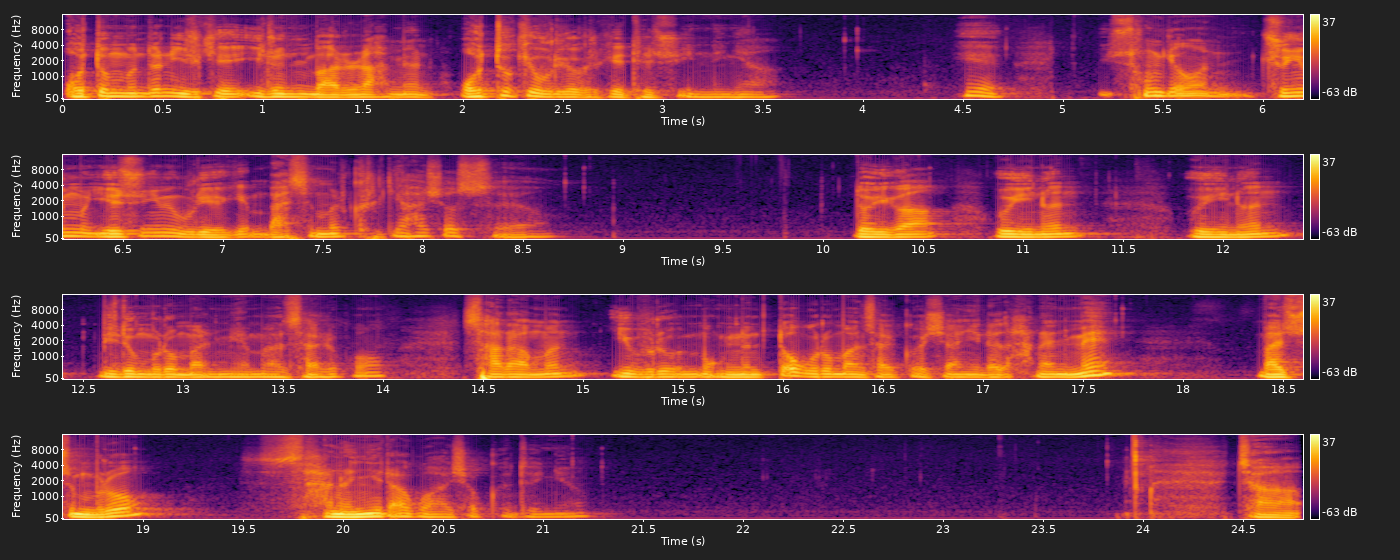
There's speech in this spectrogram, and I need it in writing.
어떤 분들은 이렇게 이런 말을 하면 어떻게 우리가 그렇게 될 수 있느냐? 예. 성경은 주님은 예수님이 우리에게 말씀을 그렇게 하셨어요. 너희가 의인은 의인은 믿음으로 말미암아 살고 사람은 입으로 먹는 떡으로만 살 것이 아니라 하나님의 말씀으로 사는이라고 하셨거든요. 자,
